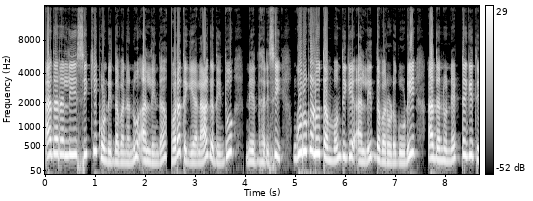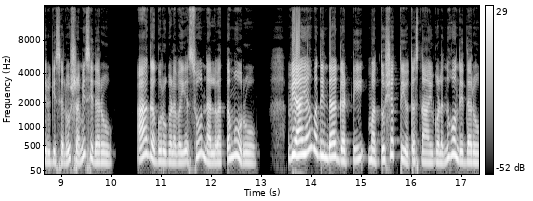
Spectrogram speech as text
ಅದರಲ್ಲಿ ಸಿಕ್ಕಿಕೊಂಡಿದ್ದವನನ್ನು ಅಲ್ಲಿಂದ ಹೊರತೆಗೆಯಲಾಗದೆಂದು ನಿರ್ಧರಿಸಿ ಗುರುಗಳು ತಮ್ಮೊಂದಿಗೆ ಅಲ್ಲಿದ್ದವರೊಡಗೂಡಿ ಅದನ್ನು ನೆಟ್ಟಗೆ ತಿರುಗಿಸಲು ಶ್ರಮಿಸಿದರು. ಆಗ ಗುರುಗಳ ವಯಸ್ಸು ನಲವತ್ತ ಮೂರು ವ್ಯಾಯಾಮದಿಂದ ಗಟ್ಟಿ ಮತ್ತು ಶಕ್ತಿಯುತ ಸ್ನಾಯುಗಳನ್ನು ಹೊಂದಿದ್ದರು.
